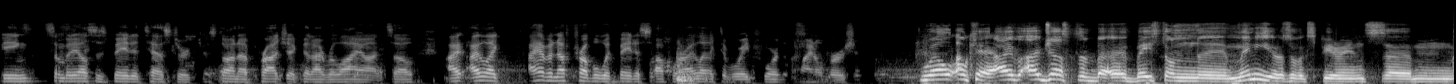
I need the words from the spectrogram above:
being somebody else's beta tester just on a project that I rely on. So I, I like I have enough trouble with beta software. I like to wait for the final version. Well, okay. I've, I've just uh, based on uh, many years of experience. Um,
